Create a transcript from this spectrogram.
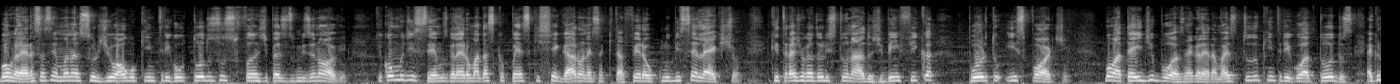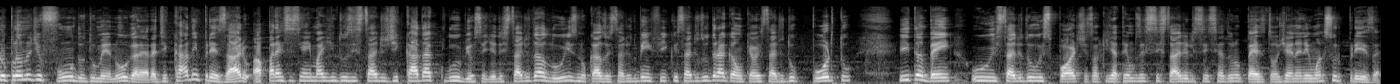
Bom galera, essa semana surgiu algo que intrigou todos os fãs de PES 2019. Que como dissemos galera, uma das campanhas que chegaram nessa quinta-feira é o Clube Selection, que traz jogadores tunados de Benfica, Porto e Sporting. Bom, até aí de boas, né, galera? Mas tudo que intrigou a todos é que no plano de fundo do menu, galera, de cada empresário, aparece assim a imagem dos estádios de cada clube, ou seja, do Estádio da Luz, no caso o Estádio do Benfica, o Estádio do Dragão, que é o Estádio do Porto, e também o Estádio do Esporte, só que já temos esse estádio licenciado no PES, então já não é nenhuma surpresa.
